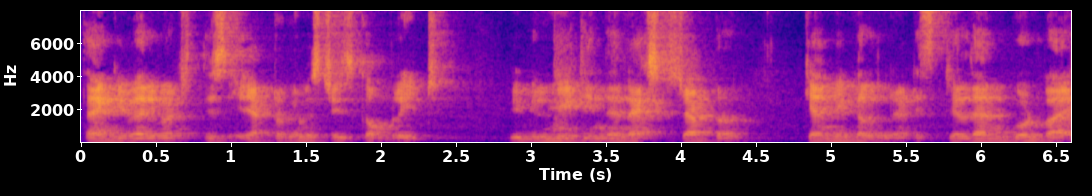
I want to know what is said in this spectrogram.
Thank you very much. This electrochemistry is complete. We will meet in the next chapter chemical kinetics. Till then, goodbye.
